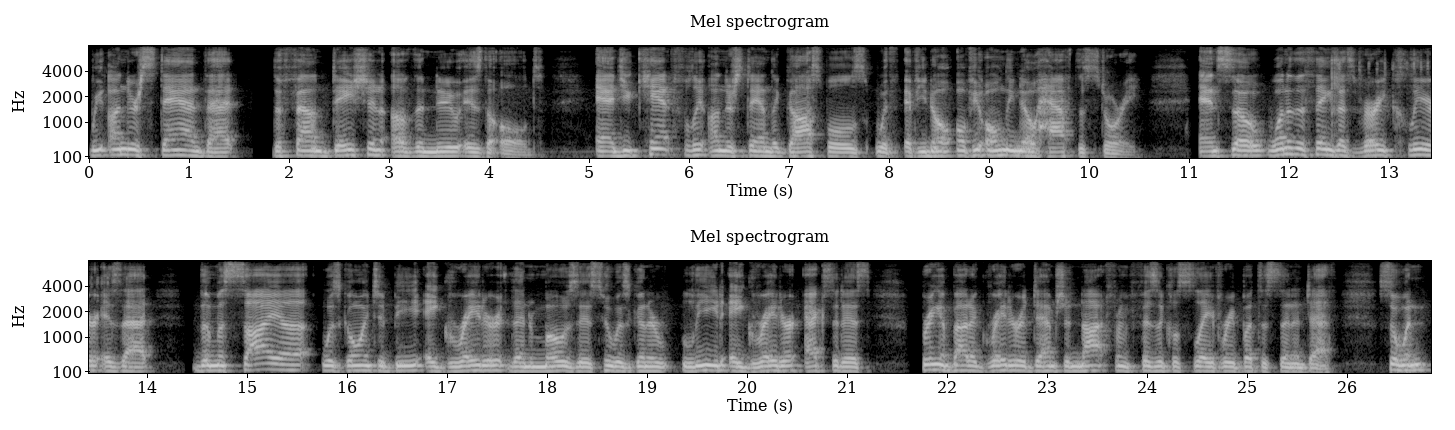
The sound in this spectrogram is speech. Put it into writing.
we understand that the foundation of the new is the old. And you can't fully understand the gospels with if you know if you only know half the story. And so one of the things that's very clear is that the messiah was going to be a greater than moses who was going to lead a greater exodus bring about a greater redemption not from physical slavery but to sin and death so when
